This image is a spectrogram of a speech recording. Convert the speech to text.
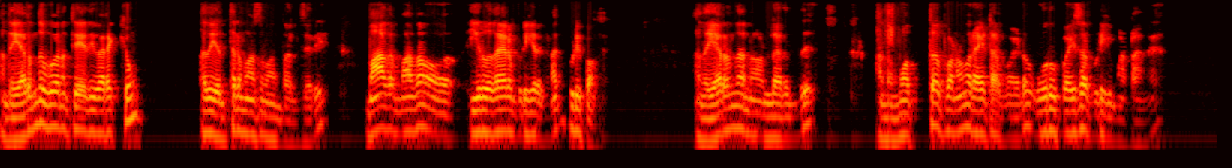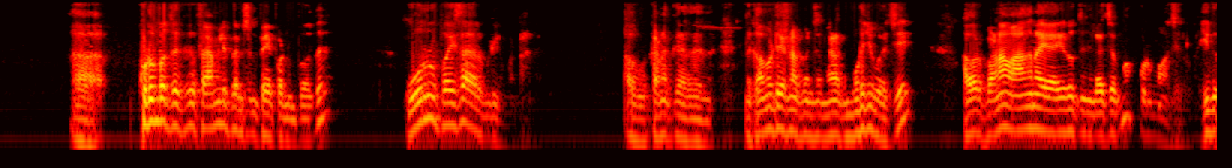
அந்த இறந்து போன தேதி வரைக்கும் அது எத்தனை மாதமாக இருந்தாலும் சரி மாதம் மாதம் இருபதாயிரம் பிடிக்கிற கணக்கு பிடிப்பாங்க. அந்த இறந்த நாள்ல இருந்து அந்த மொத்த பணமும் ரைட் ஆஃப் ஆகிடும் ஒரு பைசா பிடிக்க மாட்டாங்க. குடும்பத்துக்கு ஃபேமிலி பென்ஷன் பே பண்ணும்போது ஒரு பைசா அதில் பிடிக்க மாட்டாங்க. அவங்க கணக்கு அது இந்த கம்யூட்டேஷன் ஆஃப் பென்ஷன் கணக்கு முடிஞ்சு போச்சு. அவர் பணம் வாங்கின இருபத்தஞ்சி லட்சமும் குடும்பம் வச்சுக்கலாம் இது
